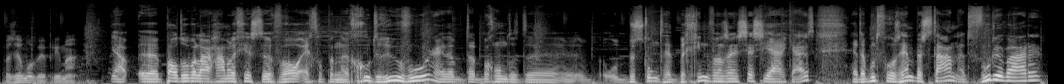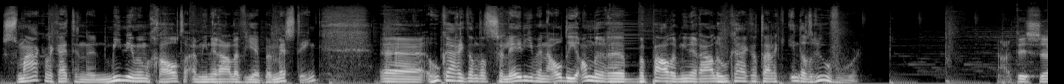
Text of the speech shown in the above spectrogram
Was helemaal weer prima. Ja, uh, Paul Dobbelaar hamerde gisteren vooral echt op een goed ruwvoer. Dat, dat begon het, bestond het begin van zijn sessiejarig uit. En dat moet volgens hem bestaan uit voederwaarde, smakelijkheid en een minimumgehalte aan mineralen via bemesting. hoe krijg ik dan dat selenium en al die andere bepaalde mineralen, hoe krijg ik dat eigenlijk in dat ruwvoer? Het, is, uh,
